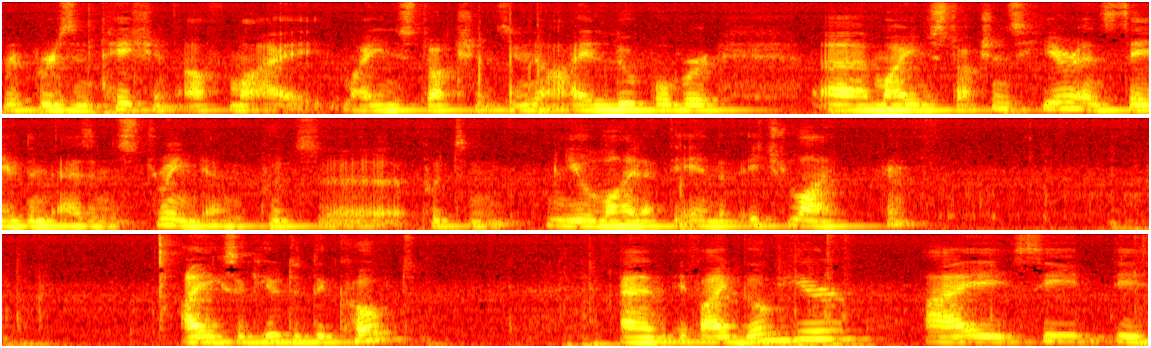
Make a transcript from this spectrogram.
representation of my my instructions. You know, I loop over uh, my instructions here and save them as a string and put uh, put a new line at the end of each line. Okay? I executed the code and if I go here I see this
